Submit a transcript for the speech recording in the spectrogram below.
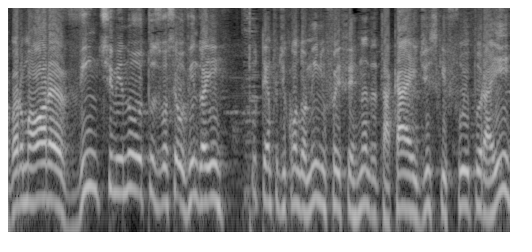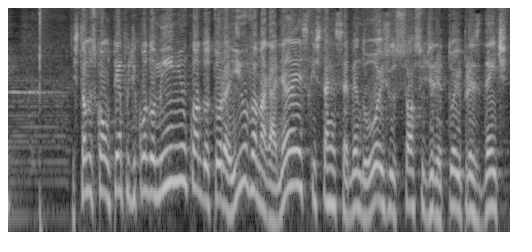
Agora uma hora 20 minutos, você ouvindo aí. O Tempo de Condomínio foi Fernanda Takai, diz que fui por aí. Estamos com o tempo de condomínio com a doutora Ilva Magalhães, que está recebendo hoje o sócio-diretor e presidente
